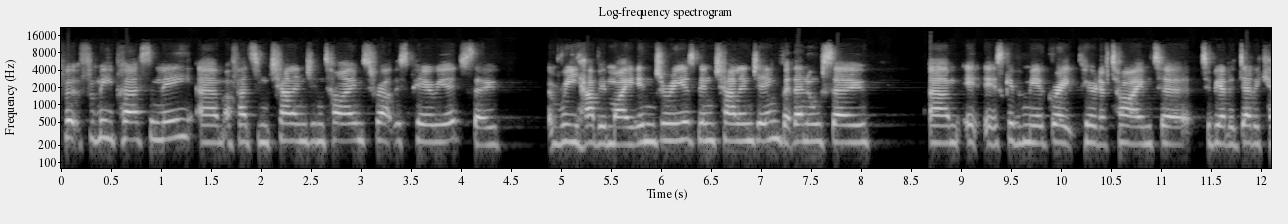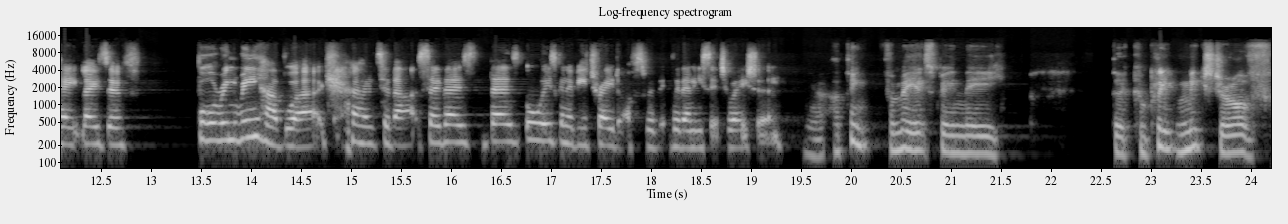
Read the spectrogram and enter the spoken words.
for, for me personally um, i've had some challenging times throughout this period so rehabbing my injury has been challenging but then also um, it, it's given me a great period of time to to be able to dedicate loads of boring rehab work um, to that. So there's there's always going to be trade offs with with any situation. Yeah, I think for me it's been the the complete mixture of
